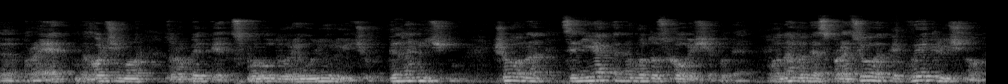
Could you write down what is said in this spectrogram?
е, проект. Ми хочемо зробити споруду регулюючу, динамічну. Що вона це ніяке не водосховище буде. Вона буде спрацьовувати виключно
